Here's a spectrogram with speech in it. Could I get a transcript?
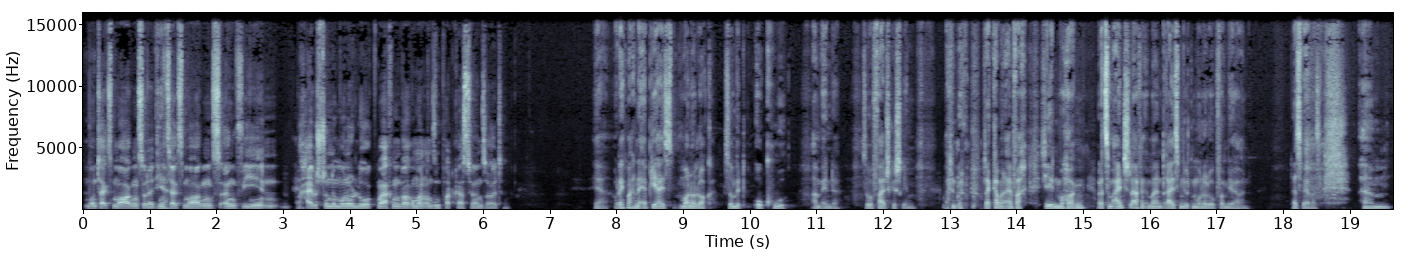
montags morgens oder dienstags morgens irgendwie eine halbe Stunde Monolog machen, warum man unseren Podcast hören sollte. Ja, oder ich mache eine App, die heißt Monolog, so mit OQ am Ende. So falsch geschrieben. da kann man einfach jeden Morgen oder zum Einschlafen immer einen 30 Minuten Monolog von mir hören. Das wäre was. Ähm,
